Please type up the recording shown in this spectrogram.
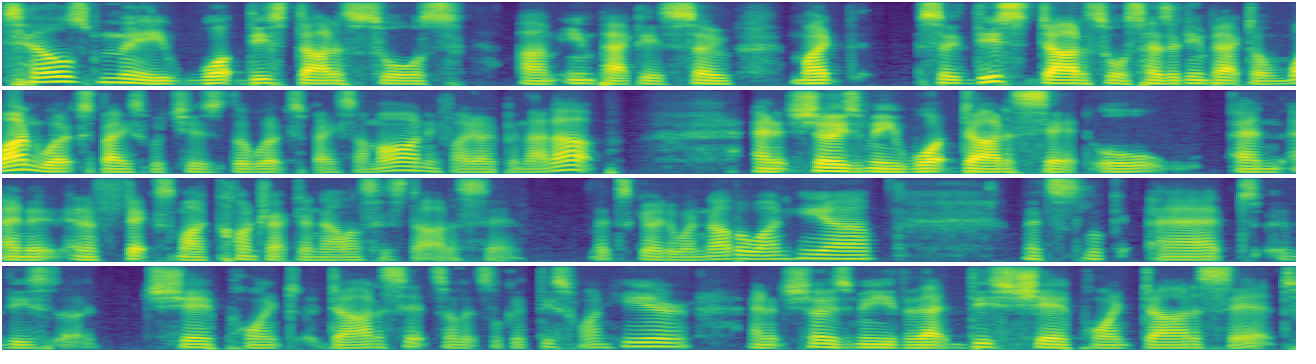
tells me what this data source um, impact is. So my so this data source has an impact on one workspace, which is the workspace I'm on. If I open that up, and it shows me what data set or and and it, it affects my contract analysis data set. Let's go to another one here. Let's look at this uh, SharePoint data set. So let's look at this one here, and it shows me that this SharePoint data set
